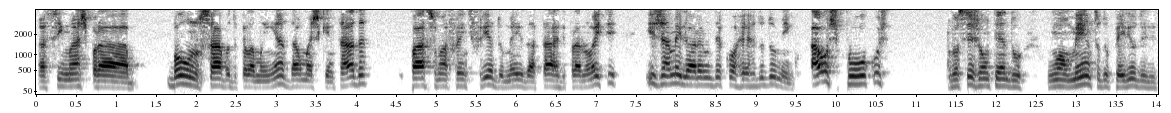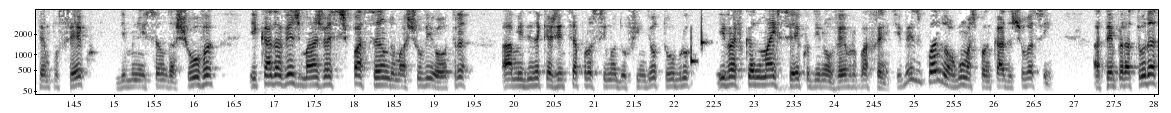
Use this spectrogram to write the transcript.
assim mais para bom no sábado pela manhã, dá uma esquentada, passa uma frente fria do meio da tarde para a noite e já melhora no decorrer do domingo. Aos poucos, vocês vão tendo um aumento do período de tempo seco, diminuição da chuva, e cada vez mais vai se espaçando uma chuva e outra à medida que a gente se aproxima do fim de outubro e vai ficando mais seco de novembro para frente. De vez em quando, algumas pancadas de chuva sim. A temperatura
